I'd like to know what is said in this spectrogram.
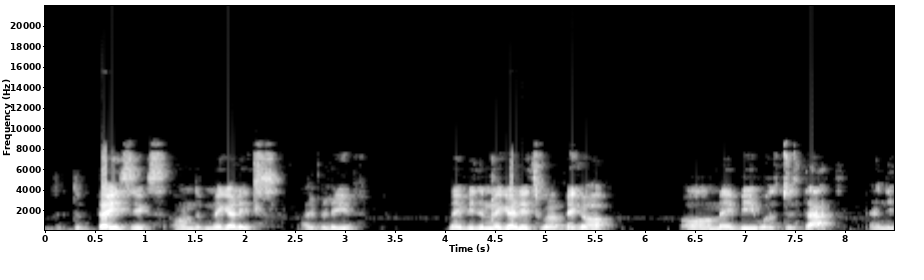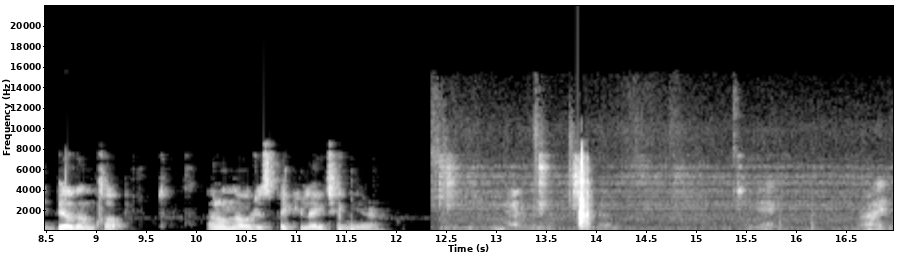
the basics on the megaliths, I believe. Maybe the megaliths were bigger, or maybe it was just that. and it built on top. I don't know, just speculating here. Okay? Another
